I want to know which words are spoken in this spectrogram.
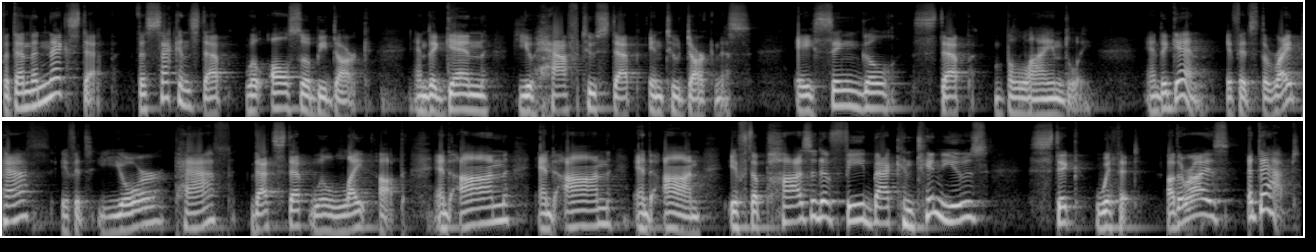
But then the next step, the second step, will also be dark. And again, you have to step into darkness, a single step blindly. And again, if it's the right path, if it's your path, that step will light up and on and on and on. If the positive feedback continues, stick with it. Otherwise, adapt.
